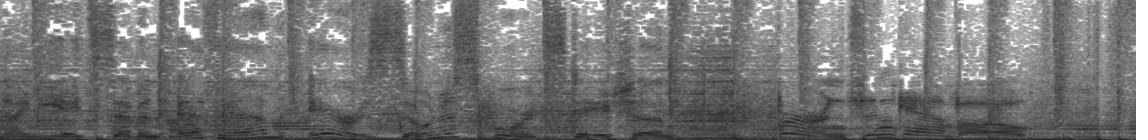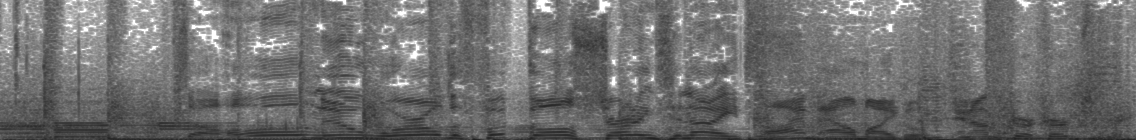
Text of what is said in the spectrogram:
98.7 FM, Arizona Sports Station. Burns and Gambo. It's a whole new world of football starting tonight. I'm Al Michaels. And I'm Kirk Herbstreit.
